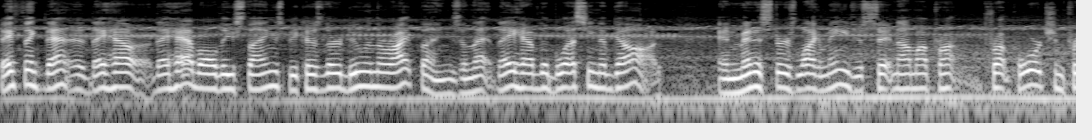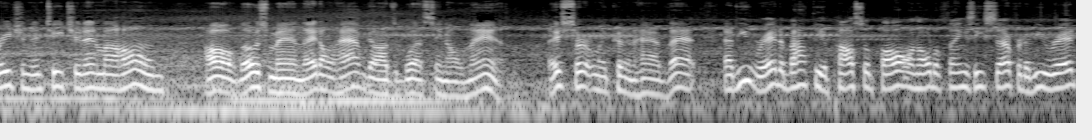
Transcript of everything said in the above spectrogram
they think that uh, they have they have all these things because they're doing the right things, and that they have the blessing of God. And ministers like me, just sitting on my front front porch and preaching and teaching in my home, oh, those men, they don't have God's blessing on them. They certainly couldn't have that. Have you read about the Apostle Paul and all the things he suffered? Have you read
